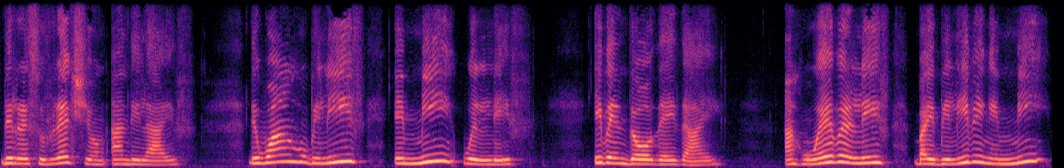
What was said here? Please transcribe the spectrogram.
the resurrection and the life. The one who believes in me will live, even though they die. And whoever lives by believing in me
